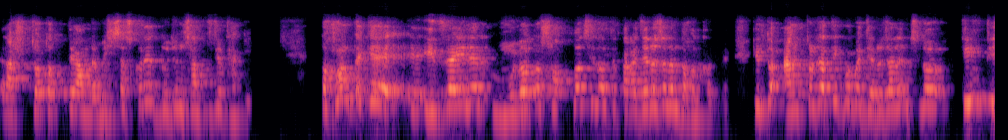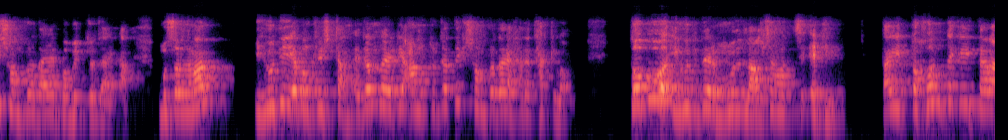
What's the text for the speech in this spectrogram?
রাষ্ট্রতত্ত্বে আমরা বিশ্বাস করে দুজন শান্তিতে থাকি। তখন থেকে ইসরায়েলের মূলত স্বপ্ন ছিল যে তারা জেরুজালেম দখল করবে। কিন্তু আন্তর্জাতিকভাবে জেরুজালেম ছিল তিনটি সম্প্রদায়ের পবিত্র জায়গা। মুসলমান, ইহুদি এবং খ্রিস্টান। এজন্য এটি আন্তর্জাতিক সম্প্রদায়ের হাতে থাকল। তবুও ইহুদিদের মূল লালসা হচ্ছে এটি। তাই তখন থেকেই তারা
